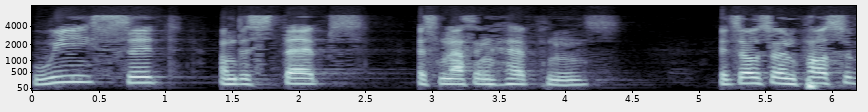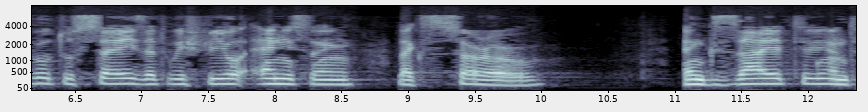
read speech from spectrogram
We sit on the steps as nothing happens. It's also impossible to say that we feel anything like sorrow, anxiety and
